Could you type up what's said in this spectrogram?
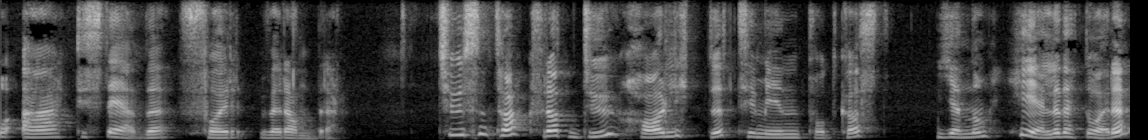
og er til stede for hverandre. Tusen takk for at du har lyttet til min podkast gjennom hele dette året.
